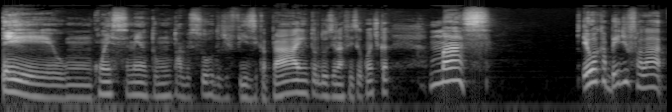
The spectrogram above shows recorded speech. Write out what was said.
ter um conhecimento muito absurdo de física para introduzir na física quântica, mas eu acabei de falar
